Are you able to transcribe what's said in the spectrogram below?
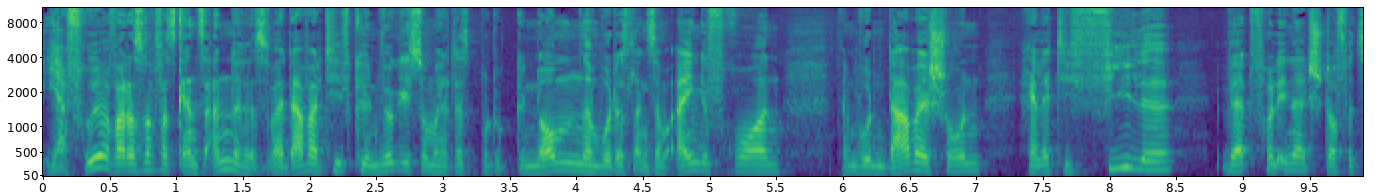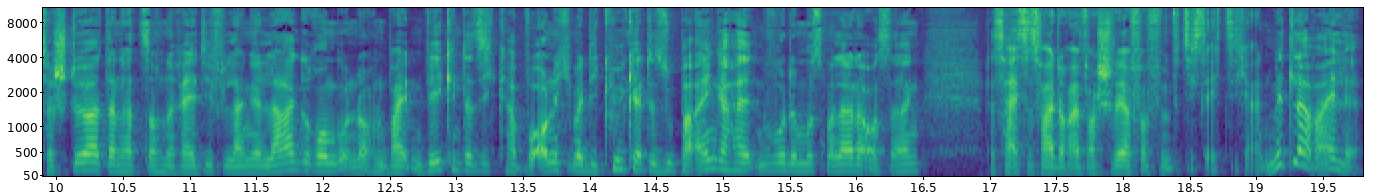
Ja, früher war das noch was ganz anderes, weil da war Tiefkühlen wirklich so, man hat das Produkt genommen, dann wurde es langsam eingefroren, dann wurden dabei schon relativ viele wertvolle Inhaltsstoffe zerstört, dann hat es noch eine relativ lange Lagerung und noch einen weiten Weg hinter sich gehabt, wo auch nicht immer die Kühlkette super eingehalten wurde, muss man leider auch sagen. Das heißt, es war doch einfach schwer vor 50, 60 Jahren. Mittlerweile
